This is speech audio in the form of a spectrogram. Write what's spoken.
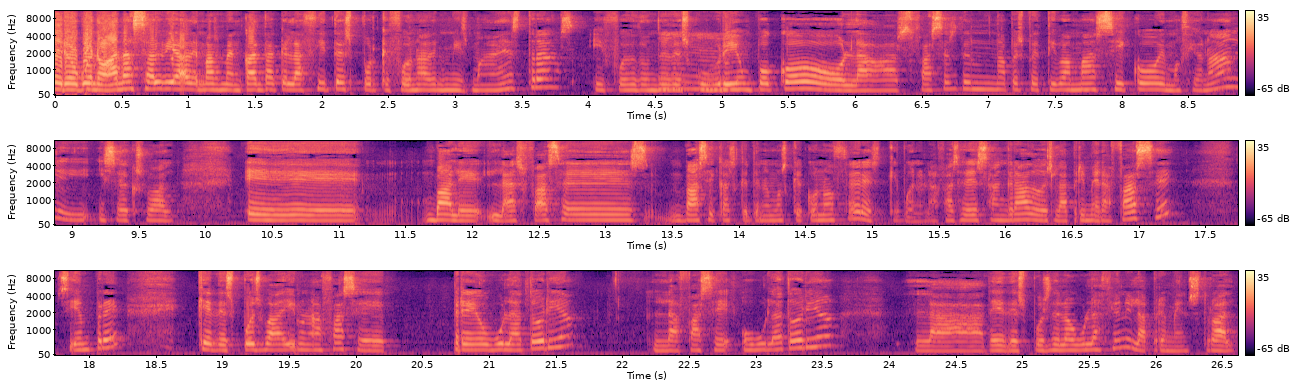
Pero bueno, Ana Salvia además me encanta que la cites porque fue una de mis maestras y fue donde mm. descubrí un poco las fases de una perspectiva más psicoemocional y, y sexual. Eh, vale, las fases básicas que tenemos que conocer es que bueno, la fase de sangrado es la primera fase, siempre, que después va a ir una fase preovulatoria, la fase ovulatoria, la de después de la ovulación y la premenstrual.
